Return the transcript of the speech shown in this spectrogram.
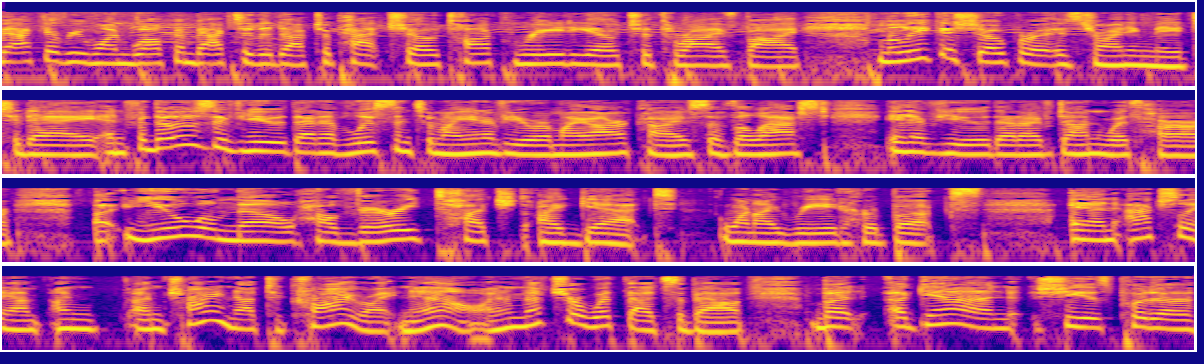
Back, everyone. Welcome back to the Dr. Pat Show, talk radio to thrive by. Mallika Chopra is joining me today. And for those of you that have listened to my interview or my archives of the last interview that I've done with her, uh, you will know how very touched I get when I read her books. And actually, I'm, I'm, I'm trying not to cry right now. I'm not sure what that's about. But again, she has put a,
